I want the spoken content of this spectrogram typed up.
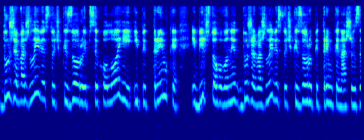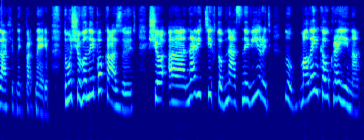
дуже важливі з точки зору і психології, і підтримки, і більш того, вони дуже важливі з точки зору підтримки наших західних партнерів, тому що вони показують, що навіть ті, хто в нас не вірить, ну маленька Україна.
